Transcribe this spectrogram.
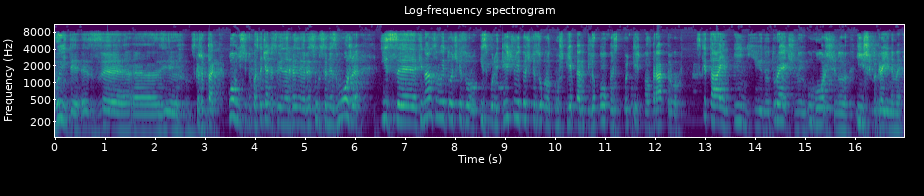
вийти з, е, скажімо так, повністю постачати свої енергоресурси не зможе. І з е, фінансової точки зору, і з політичної точки зору, тому що є певні домовленості політичного характеру з Китаєм, Індією, Туреччиною, Угорщиною, іншими країнами.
